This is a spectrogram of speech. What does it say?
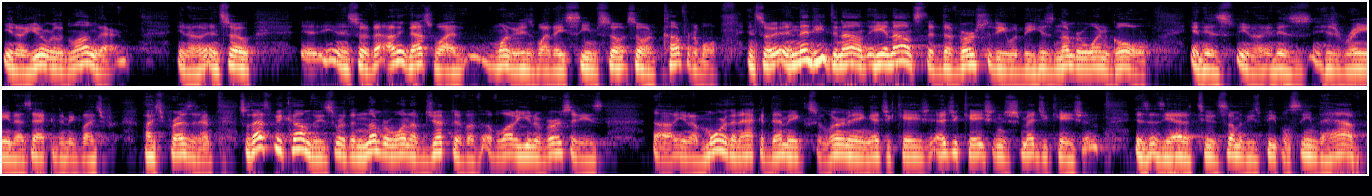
You know, you don't really belong there. You know, and so and so that, I think that's why one of the reasons why they seem so so uncomfortable. And so and then he denounced he announced that diversity would be his number one goal in his you know in his his reign as academic vice vice president. So that's become the sort of the number one objective of, of a lot of universities. Uh, you know, more than academics or learning, education, education, schmeducation is, is the attitude some of these people seem to have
